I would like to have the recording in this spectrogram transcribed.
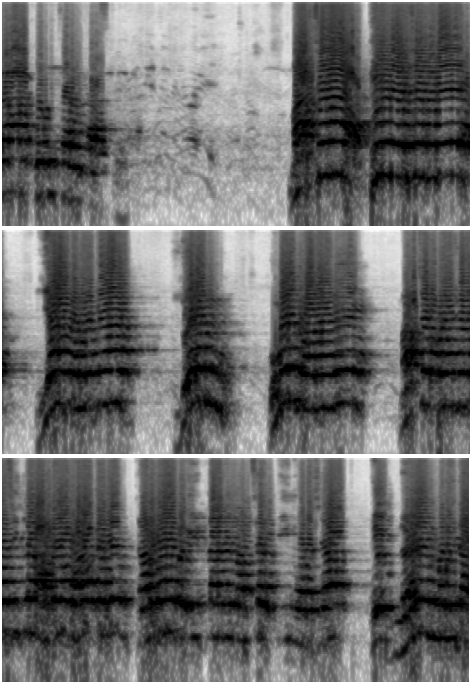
हजार कोटीचा विकास केला. मागच्या तीन वर्षामध्ये या तालुक्यात दोन उमेदवाराने मागच्या पाच वर्षातला आढावा भाग करून कारभार बघितला आणि मागच्या तीन वर्षात एक नवीन मलिदा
